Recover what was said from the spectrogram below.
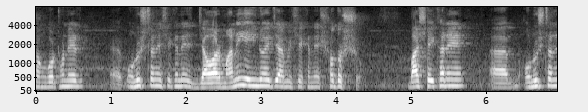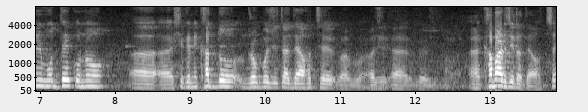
সংগঠনের অনুষ্ঠানে সেখানে যাওয়ার মানেই এই নয় যে আমি সেখানে সদস্য। বা সেখানে অনুষ্ঠানের মধ্যে কোনো সেখানে খাদ্য দ্রব্য যেটা দেওয়া হচ্ছে খাবার যেটা দেওয়া হচ্ছে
